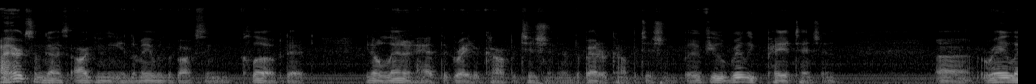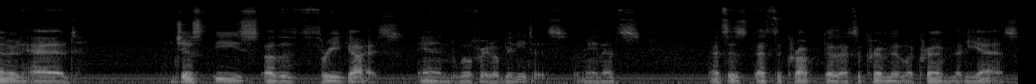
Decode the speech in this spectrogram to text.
I heard some guys arguing in the Mayweather Boxing Club that you know, Leonard had the greater competition and the better competition. But if you really pay attention, uh, Ray Leonard had just these other three guys and Wilfredo Benitez. I mean, that's that's his that's the crop that's the creme de la creme that he has.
